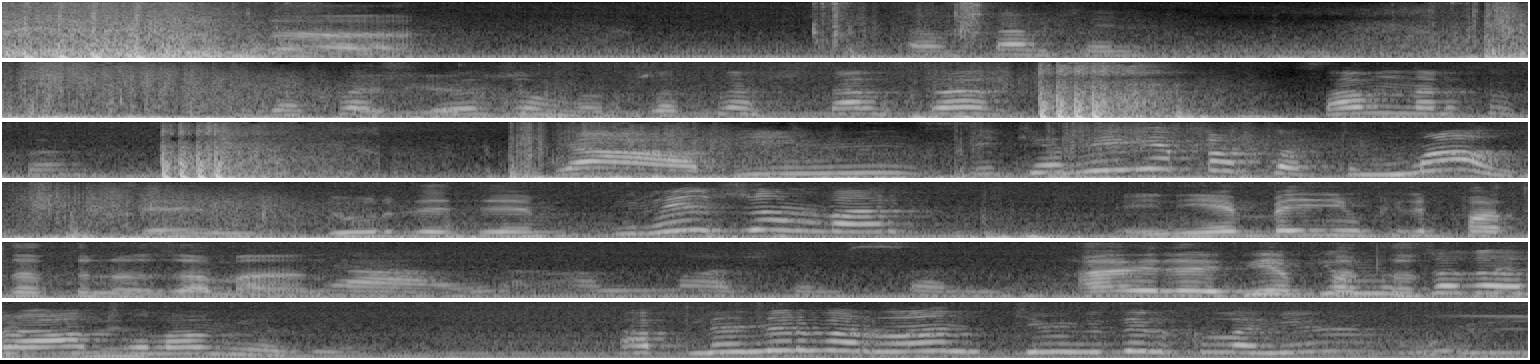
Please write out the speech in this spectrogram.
Red Zone'da. Tamam tamam sen. Uzaklaş Gel, zone var uzaklaş sal sal. Sal Naruto sal. Ya bin sekeriye patlattın mal. Sen dur dedim. Zone var. E niye benimkini patlattın o zaman? Ya Allah aşkına bir sal ya. Hayır hayır niye Videomuzda patlattın da rahat olamıyor diyor. Ha planör var lan kim güzel kullanıyor. Oy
